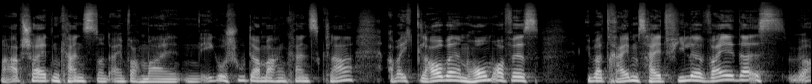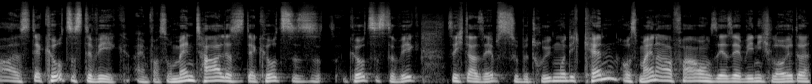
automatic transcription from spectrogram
mal abschalten kannst und einfach mal einen Ego-Shooter machen kannst, klar. Aber ich glaube, im Homeoffice übertreiben es halt viele, weil da ist, ja, ist der kürzeste Weg. Einfach so mental ist es der kürzeste, kürzeste Weg, sich da selbst zu betrügen. Und ich kenne aus meiner Erfahrung sehr, sehr wenig Leute,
